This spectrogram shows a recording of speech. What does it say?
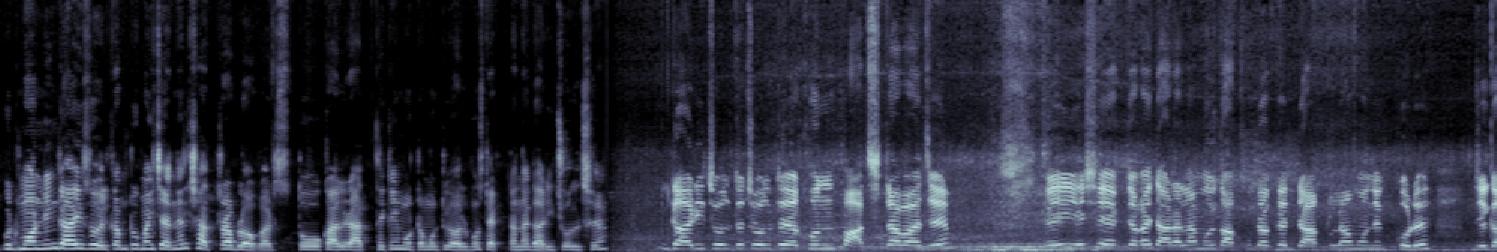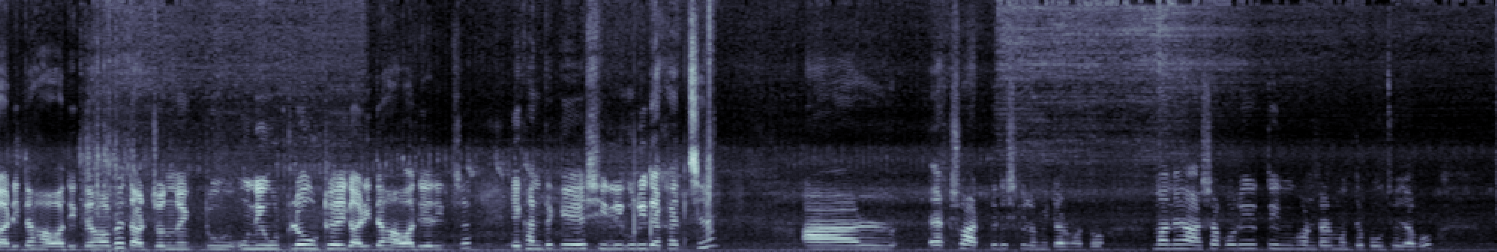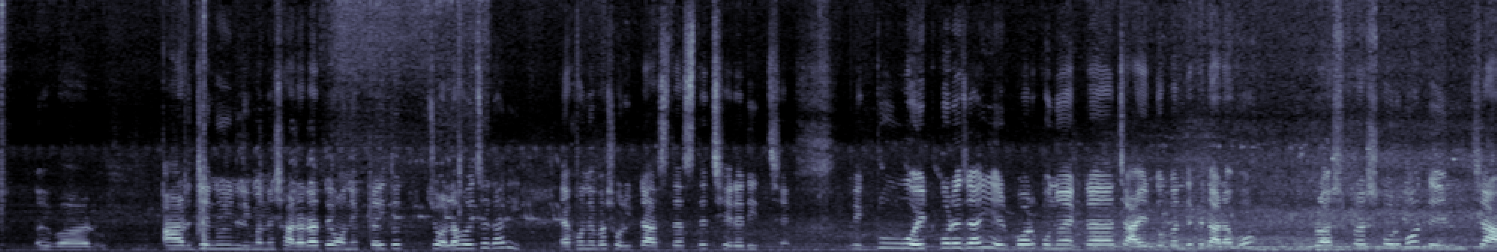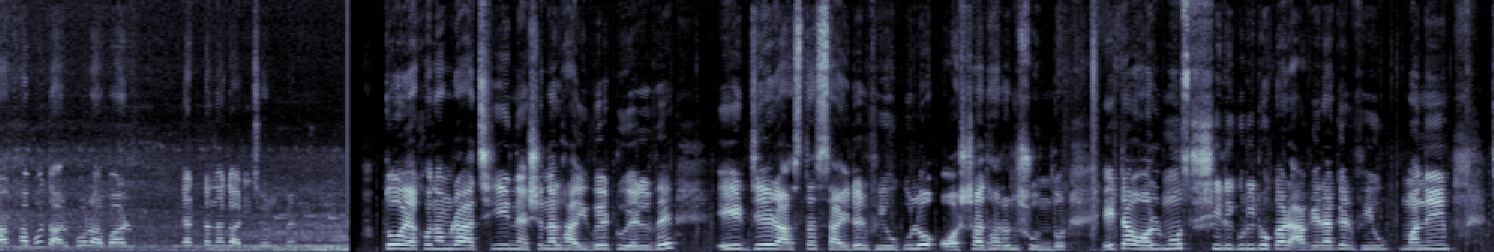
Good morning guys welcome to my channel সাতটা bloggers তো কাল রাত থেকেই মোটামুটি অলমোস্ট একটানা গাড়ি চলছে। গাড়ি চলতে চলতে এখন পাঁচটা বাজে। এই এসে এক জায়গায় দাঁড়ালাম, ওই কাকুটাকে ডাকলাম অনেক করে যে গাড়িতে হাওয়া দিতে হবে। তার জন্য একটু উনি উঠল, উঠে এই গাড়িতে হাওয়া দিয়ে দিচ্ছে। এখান থেকে শিলিগুড়ি দেখাচ্ছে। আর একশো আটত্রিশ কিলোমিটার মতো। মানে আশা করি তিন ঘণ্টার মধ্যে পৌঁছে যাব। এবার আর জেনুইনলি মানে সারা রাতে অনেকটাই তো চলা হয়েছে গাড়ি, এখন এবার শরীরটা আস্তে আস্তে ছেড়ে দিচ্ছে। একটু ওয়েট করে যাই, এরপর কোনো একটা চায়ের দোকান দেখে দাঁড়াবো ব্রাশ ফ্রাশ করব দেন চা খাব, তারপর আবার একটা না গাড়ি চলবে। তো এখন আমরা আছি ন্যাশনাল হাইওয়ে টুয়েলভে এর যে রাস্তার সাইডের ভিউগুলো অসাধারণ সুন্দর। এটা অলমোস্ট শিলিগুড়ি ঢোকার আগের আগের ভিউ মানে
